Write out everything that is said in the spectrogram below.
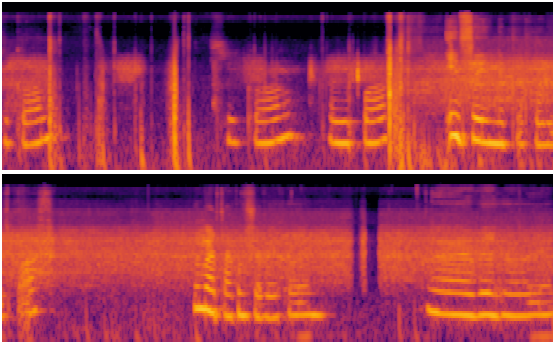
Сікан. Сікан. А є пас. І цей не проходить пас. Ну, ми так вже виграємо. Е, Виграли.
